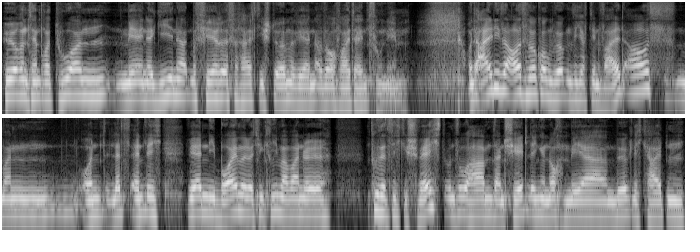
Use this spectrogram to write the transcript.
höheren Temperaturen mehr Energie in der Atmosphäre ist. Das heißt, die Stürme werden also auch weiterhin zunehmen. Und all diese Auswirkungen wirken sich auf den Wald aus. Man, und letztendlich werden die Bäume durch den Klimawandel zusätzlich geschwächt und so haben dann Schädlinge noch mehr Möglichkeiten,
